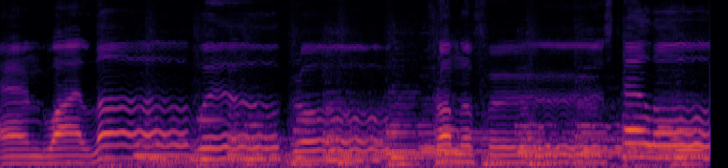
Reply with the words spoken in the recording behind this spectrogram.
And while love will grow from the first hello until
